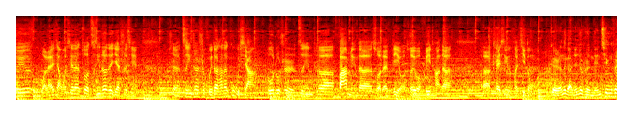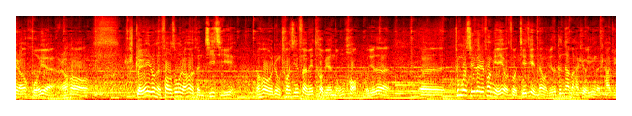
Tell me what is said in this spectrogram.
对于我来讲，我现在做自行车这件事情，是自行车是回到它的故乡，欧洲是自行车发明的所在地，所以我非常的呃开心和激动。给人的感觉就是年轻，非常活跃，然后给人一种很放松，然后很积极，然后这种创新氛围特别浓厚。我觉得。呃，中国其实在这方面也有做接近，但我觉得跟他们还是有一定的差距。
